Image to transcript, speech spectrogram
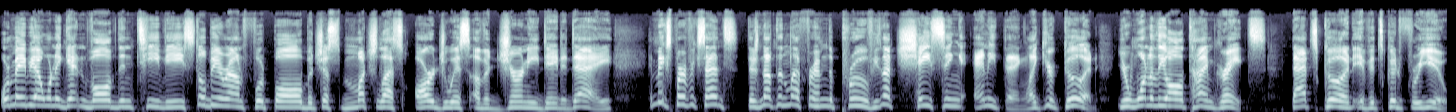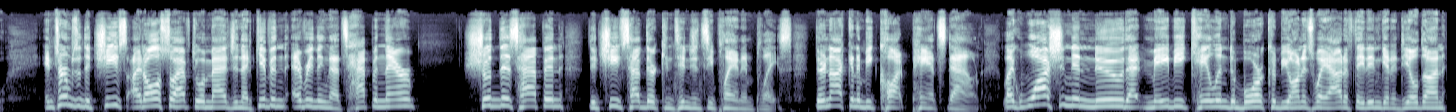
Or maybe I want to get involved in TV, still be around football, but just much less arduous of a journey day to day. It makes perfect sense. There's nothing left for him to prove. He's not chasing anything. Like you're good. You're one of the all time greats. That's good if it's good for you. In terms of the Chiefs, I'd also have to imagine that given everything that's happened there, should this happen, the Chiefs have their contingency plan in place. They're not going to be caught pants down. Like Washington knew that maybe Kalen DeBoer could be on his way out if they didn't get a deal done.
